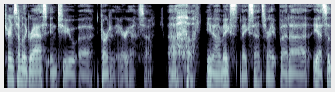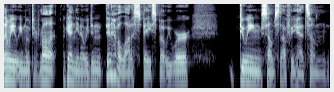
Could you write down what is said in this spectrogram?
turned some of the grass into a garden area. So uh, you know, it makes makes sense, right? But uh, yeah, so then we, we moved to Vermont. Again, you know, we didn't didn't have a lot of space, but we were doing some stuff. We had some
